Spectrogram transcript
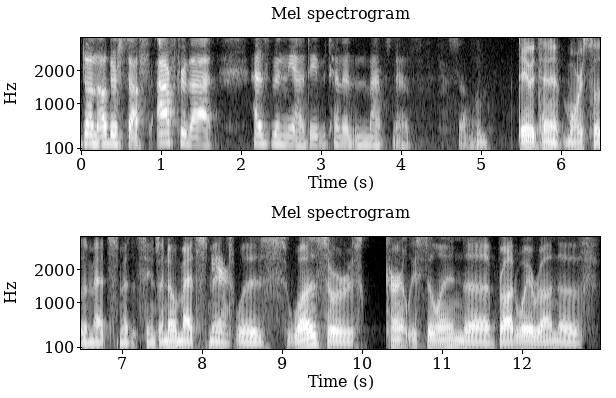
done other stuff after that has been yeah, David Tennant and Matt Smith. So. David Tennant more so than Matt Smith. It seems. I know Matt Smith yeah. was was or is currently still in the Broadway run of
